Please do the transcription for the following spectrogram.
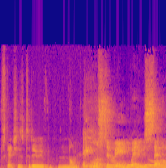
sketches to do with non. It must have been when he was set up. I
